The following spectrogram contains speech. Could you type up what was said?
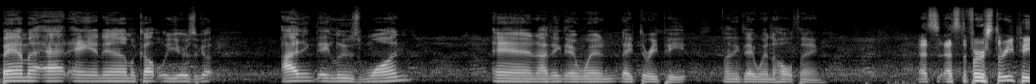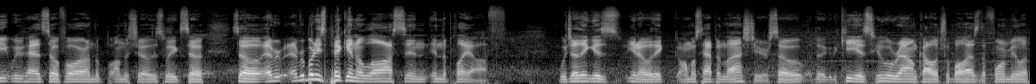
Bama at A&M a couple years ago. I think they lose one, and I think they win. They three-peat. I think they win the whole thing. That's that's the first three-peat we've had so far on the on the show this week. So so every, everybody's picking a loss in, in the playoff, which I think is you know they almost happened last year. So the, the key is who around college football has the formula.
